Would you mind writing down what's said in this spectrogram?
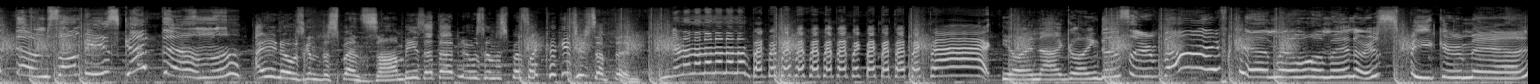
get them, zombies! Get them! I didn't know it was gonna dispense zombies. I thought it was gonna dispense like cookies or something. No, no, no, no, no, no, no! Back, back, back, back, back, back, back, back, back, back, back, back! You're not going to survive, camera woman or speaker man.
